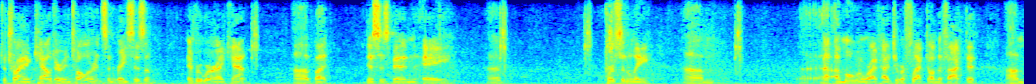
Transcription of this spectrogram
to try and counter intolerance and racism everywhere I can. Uh, but this has been a uh, personally um, a, moment where I've had to reflect on the fact that um,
